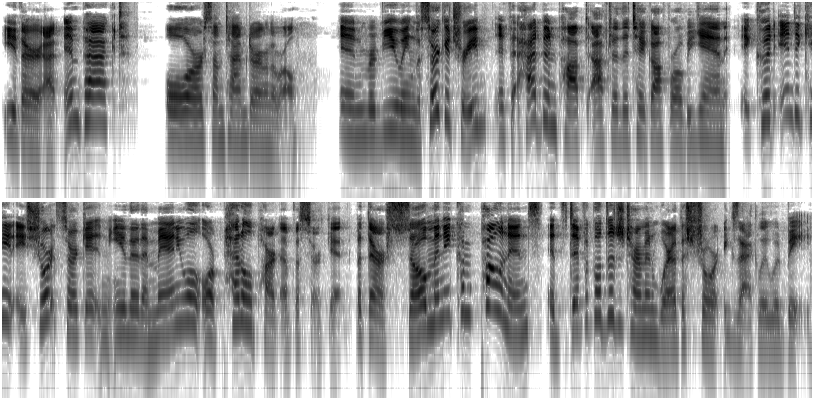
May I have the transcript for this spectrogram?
either at impact or sometime during the roll. In reviewing the circuitry, if it had been popped after the takeoff roll began, it could indicate a short circuit in either the manual or pedal part of the circuit. But there are so many components, it's difficult to determine where the short exactly would be.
